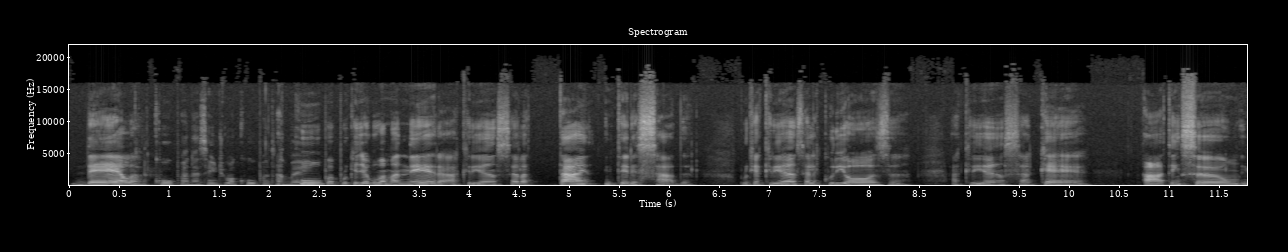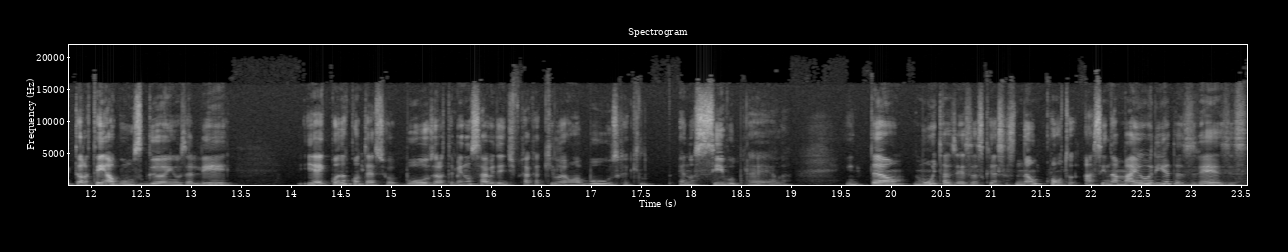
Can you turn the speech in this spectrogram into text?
dela. A culpa, né? Sente uma culpa também. A culpa, porque de alguma maneira a criança ela tá interessada, porque a criança ela é curiosa, a criança quer a atenção. Então, ela tem alguns ganhos ali. E aí, quando acontece o abuso, ela também não sabe identificar que aquilo é um abuso, que aquilo é nocivo para ela. Então, muitas vezes as crianças não contam. Assim, na maioria das vezes,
